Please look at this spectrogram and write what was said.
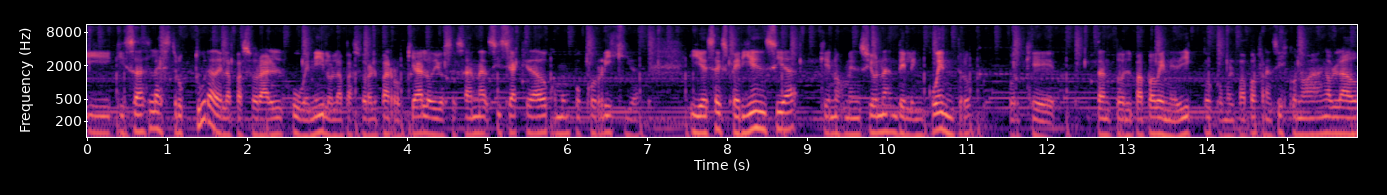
y quizás la estructura de la pastoral juvenil o la pastoral parroquial o diocesana sí se ha quedado como un poco rígida. Y esa experiencia que nos mencionas del encuentro, porque tanto el Papa Benedicto como el Papa Francisco nos han hablado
